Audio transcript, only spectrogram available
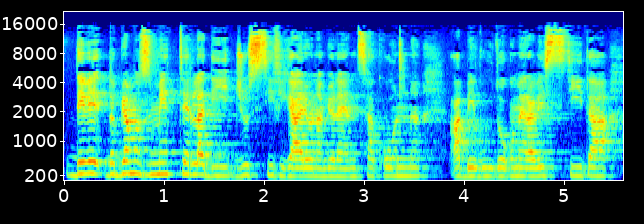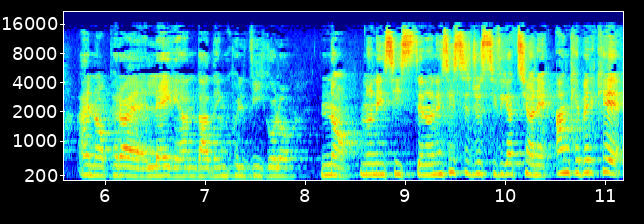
deve- dobbiamo smetterla di giustificare una violenza con ha bevuto, come era vestita, eh no, però è lei che è andata in quel vicolo. No, non esiste, non esiste giustificazione, anche perché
